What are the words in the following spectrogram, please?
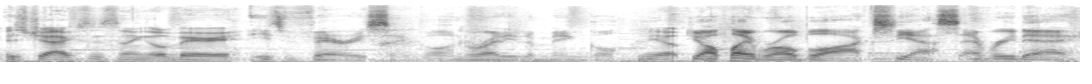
Is Jackson single? Very. he's very single and ready to mingle. Yep. Do y'all play Roblox? Yes, every day.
